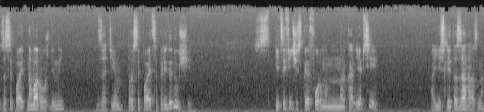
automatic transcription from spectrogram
засыпает новорожденный. Затем просыпается предыдущий. Специфическая форма нарколепсии? А если это заразно?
